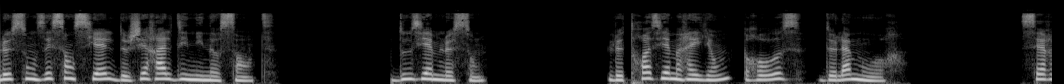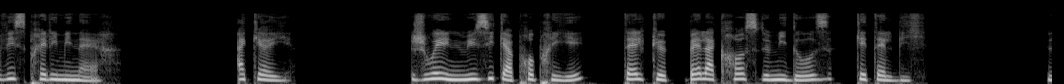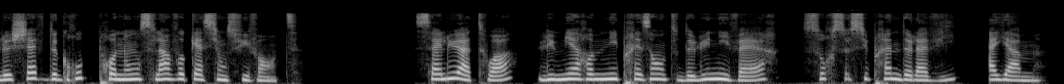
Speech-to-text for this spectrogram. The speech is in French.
Leçons essentielles de Géraldine Innocente. Douzième leçon. Le troisième rayon, rose, de l'amour. Service préliminaire. Accueil. Jouer une musique appropriée, telle que Belle Across de Midose, Ketelby. Le chef de groupe prononce l'invocation suivante. Salut à toi, lumière omniprésente de l'univers, source suprême de la vie, Ayam.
